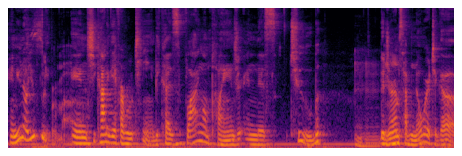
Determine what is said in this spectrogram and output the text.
And you know, you Supermodel. and she kind of gave her routine because flying on planes, you're in this tube. The germs have nowhere to go.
